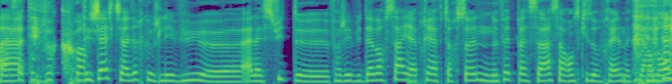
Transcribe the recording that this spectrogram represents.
Bah, ça t'évoque quoi? Déjà, je tiens à dire que je l'ai vu euh, à la suite de. Enfin, j'ai vu d'abord ça et après Aftersun. Ne faites pas ça, ça rend schizophrène, clairement.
